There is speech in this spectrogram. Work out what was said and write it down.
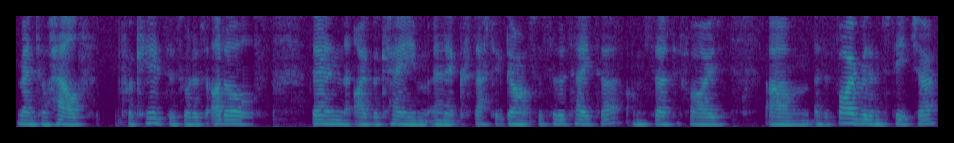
mental health for kids as well as adults. Then I became an ecstatic dance facilitator. I'm certified um, as a five rhythms teacher,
